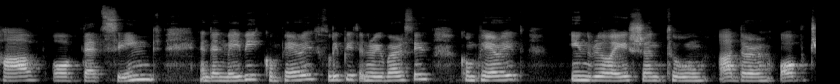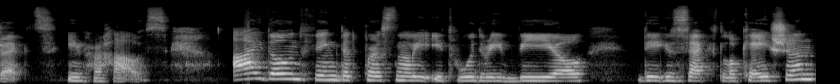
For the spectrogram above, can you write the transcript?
half of that sink and then maybe compare it, flip it and reverse it, compare it in relation to other objects in her house. I don't think that personally it would reveal the exact location.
